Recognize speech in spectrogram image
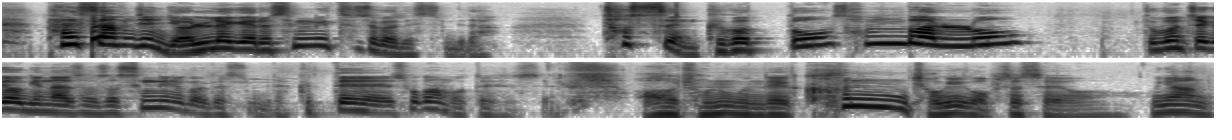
탈삼진 14개로 승리 투수가 됐습니다. 첫 승 그것도 선발로 두 번째 경기 나서서 승리를 거뒀습니다. 그때 소감 어떠셨어요? 어, 저는 근데 큰 저기가 없었어요. 그냥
